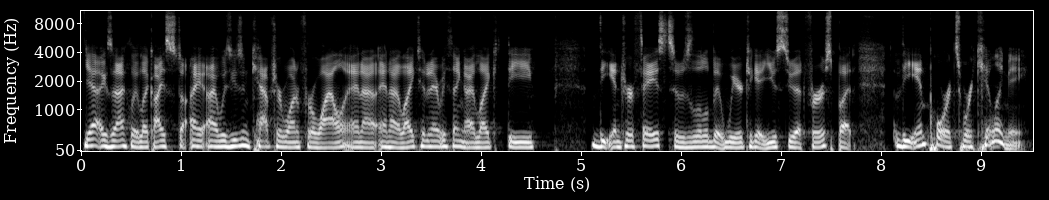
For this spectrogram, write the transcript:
Yeah, exactly. Like I, st- I, I was using Capture One for a while, and I, and I liked it and everything. I liked the the interface. It was a little bit weird to get used to at first, but the imports were killing me.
